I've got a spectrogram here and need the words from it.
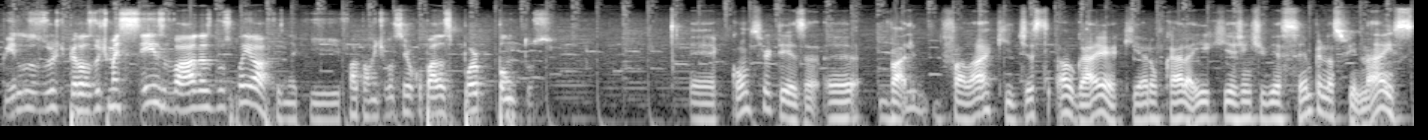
pelos, pelas últimas seis vagas dos playoffs, né? Que fatalmente vão ser ocupadas por pontos. É, com certeza. É, vale falar que Justin Allgaier, que era um cara aí que a gente via sempre nas finais,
